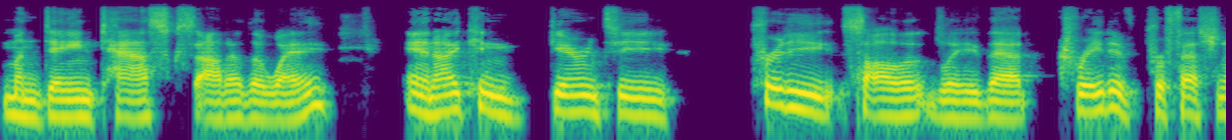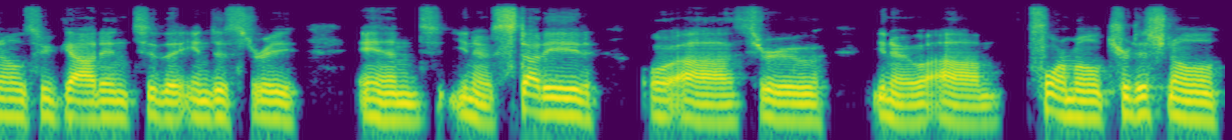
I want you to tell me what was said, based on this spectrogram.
mundane tasks out of the way. And I can guarantee pretty solidly that creative professionals who got into the industry and you know studied or uh, through you know um, formal traditional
